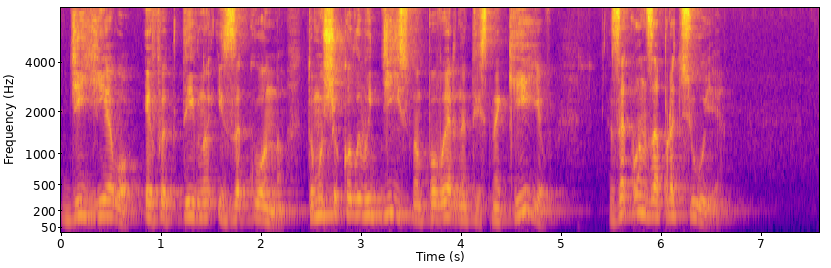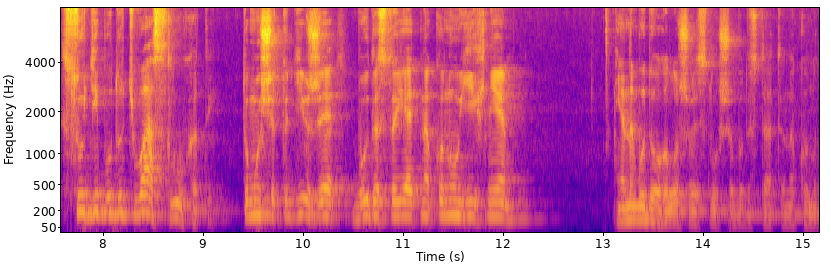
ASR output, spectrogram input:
дієво, ефективно і законно. Тому що коли ви дійсно повернетесь на Київ, закон запрацює. Судді будуть вас слухати, тому що тоді вже буде стояти на кону їхнє. Я не буду оголошувати слух, що буде стояти на кону.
